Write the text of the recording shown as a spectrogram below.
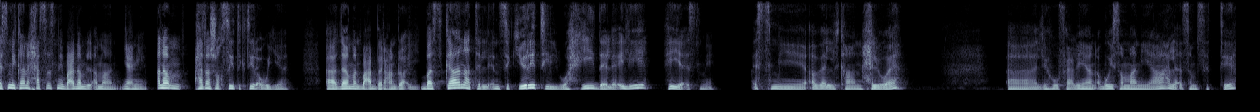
اسمي كان يحسسني بعدم الأمان. يعني أنا حتى شخصيتي كتير قوية. آه، دائما بعبر عن رأيي. بس كانت الانسكيورتي الوحيدة لإلي هي اسمي. اسمي قبل كان حلوة آه اللي هو فعليا أبوي سماني إياه على اسم ستي.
